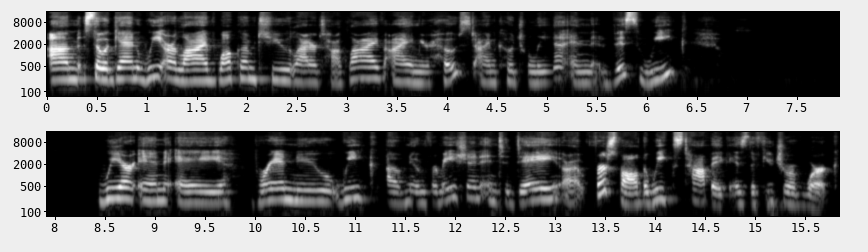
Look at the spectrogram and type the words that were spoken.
Um, so again, we are live. Welcome to Ladder Talk Live. I am your host. I'm Coach Walina, and this week we are in a brand new week of new information. And today, uh, first of all, the week's topic is the future of work,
